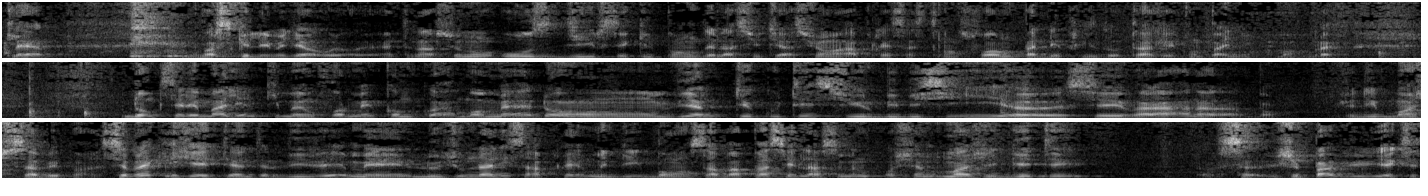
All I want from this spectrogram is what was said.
clair. Parce que les médias euh, internationaux osent dire ce qu'ils pensent de la situation, après ça se transforme par des prises d'otages et compagnie. Bon, bref. Donc c'est les Maliens qui m'ont informé comme quoi, Mohamed, on vient de t'écouter sur BBC, euh, c'est voilà, là, là. bon. Je dis, moi je savais pas. C'est vrai que j'ai été interviewé, mais le journaliste après me dit, bon, ça va passer la semaine prochaine. Moi j'ai guetté, j'ai pas vu, etc.,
